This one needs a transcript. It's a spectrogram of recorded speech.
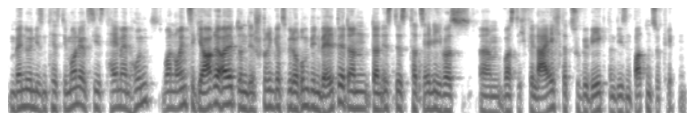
Und wenn du in diesen Testimonials siehst, hey, mein Hund war 90 Jahre alt und der springt jetzt wieder rum wie ein Welpe, dann, dann ist das tatsächlich was, ähm, was dich vielleicht dazu bewegt, an diesen Button zu klicken.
